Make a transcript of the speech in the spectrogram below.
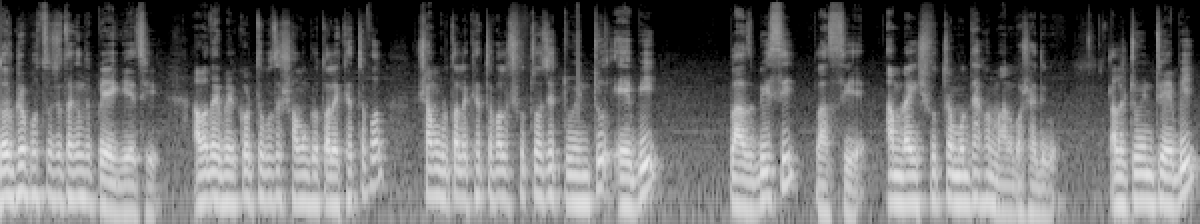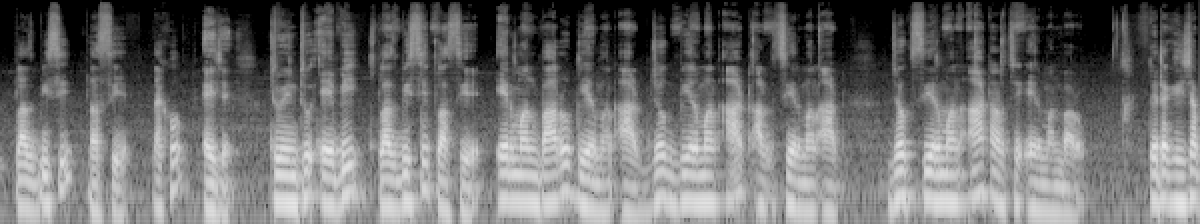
দৈর্ঘ্য প্রস্তুততা কিন্তু পেয়ে গিয়েছি। আমাদের বের করতে বলছে সমগ্র তলের ক্ষেত্রফল। সমগ্র তলের ক্ষেত্রফলের সূত্র হচ্ছে two into A B plus B C plus C A আমরা এই সূত্রের মধ্যে এখন মান বসাই দিব। তাহলে two into A B plus B C plus C A দেখো, এই যে two into A B plus B C plus C A এর মান বারো বি এর মান আট। যোগ বি এর মান আট আর সি এর মান আট। যোগ সি এর মান আট আর হচ্ছে এর মান বারো। তো এটাকে হিসাব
